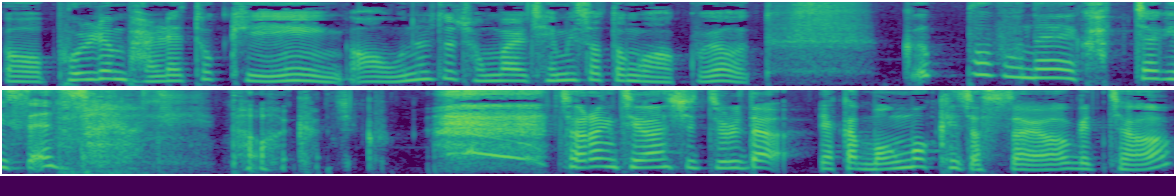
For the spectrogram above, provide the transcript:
어, 볼륨 발렛 토킹. 아, 오늘도 정말 재밌었던 것 같고요. 끝부분에 갑자기 센 사연이 나와가지고. 저랑 재환 씨 둘 다 약간 먹먹해졌어요. 그쵸?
